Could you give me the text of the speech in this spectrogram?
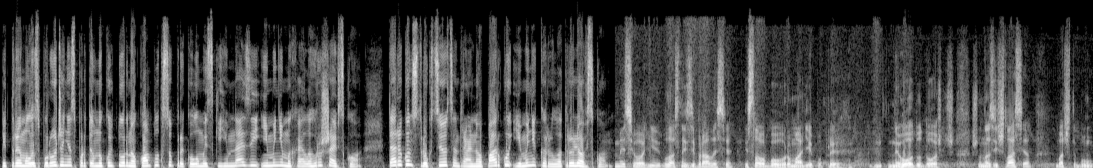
Підтримали спорудження спортивно-культурного комплексу при Коломийській гімназії імені Михайла Грушевського та реконструкцію центрального парку імені Кирила Трильовського. Ми сьогодні власне зібралися, і слава Богу, громаді, попри негоду, дощ, що вона зійшлася. Бачите, був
